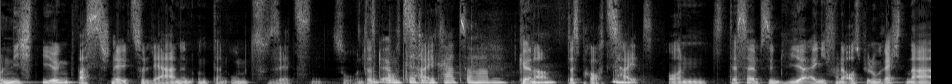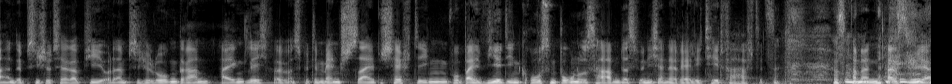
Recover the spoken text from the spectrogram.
und nicht irgendwas schnell zu lernen und dann umzusetzen. So und das und braucht Zertifikat zu haben. Genau, mhm. das braucht mhm. Zeit. Mhm. Und deshalb sind wir eigentlich von der Ausbildung recht nah an der Psychotherapie oder am Psychologen dran eigentlich, weil wir uns mit dem Menschsein beschäftigen, wobei wir den großen Bonus haben, dass wir nicht an der Realität verhaftet sind, sondern mhm. dass wir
